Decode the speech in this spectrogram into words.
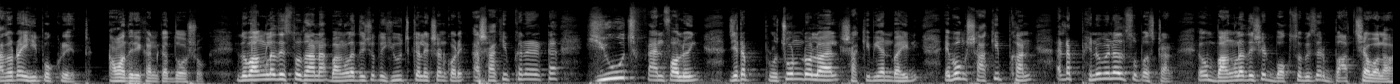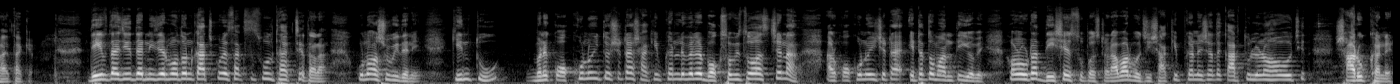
এতটাই হিপোক্রেট আমাদের এখানকার দর্শক। কিন্তু বাংলাদেশ তো দানা না বাংলাদেশও তো হিউজ কালেকশন করে। আর শাকিব খানের একটা হিউজ ফ্যান ফলোয়িং যেটা প্রচণ্ড লয়াল সাকিবিয়ান বাহিনী এবং শাকিব খান একটা ফেনোমেনাল সুপারস্টার এবং বাংলাদেশের বক্স অফিসের বাদশা বলা হয় তাকে। দেবদা জিদার নিজের মতন কাজ করে সাকসেসফুল থাকছে তারা, কোনো অসুবিধা নেই। কিন্তু মানে কখনোই তো সেটা শাকিব খান লেভেলের বক্স অফিসেও আসছে না, আর কখনোই সেটা, এটা তো মানতেই হবে। কারণ ওটা দেশের সুপারস্টার আবার বলছি, শাকিব খানের সাথে কার তুলনা হওয়া উচিত? শাহরুখ খানের।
